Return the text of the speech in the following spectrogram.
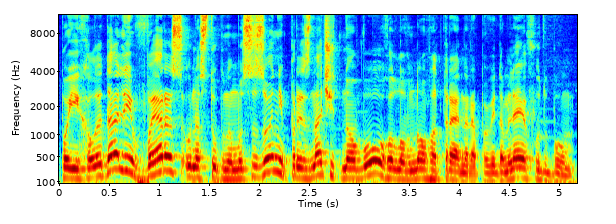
Поїхали далі. Верес у наступному сезоні призначить нового головного тренера. Повідомляє Футбум.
